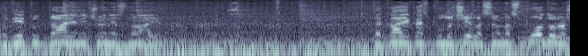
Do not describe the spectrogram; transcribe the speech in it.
Куди тут далі, нічого не знаю. Така якась вийшла у нас подорож.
